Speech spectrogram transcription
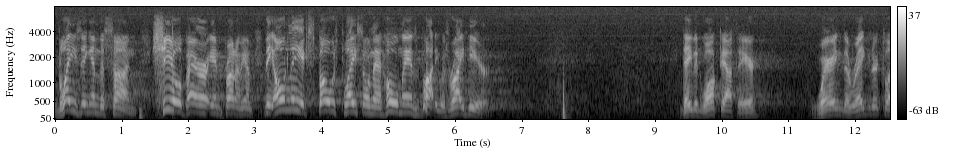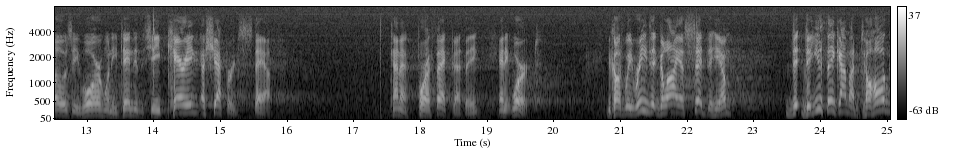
blazing in the sun, shield bearer in front of him. The only exposed place on that whole man's body was right here. David walked out there wearing the regular clothes he wore when he tended the sheep, carrying a shepherd's staff. Kind of for effect, I think, and it worked. Because we read that Goliath said to him, do you think I'm a dog?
